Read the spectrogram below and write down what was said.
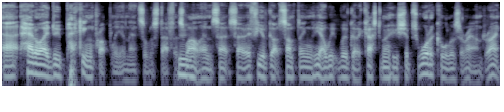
uh, how do I do packing properly and that sort of stuff as Mm. well. And so so if you've got something, you know, we, we've got a customer who ships water coolers around, right?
